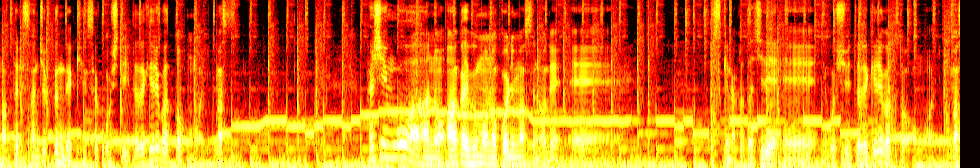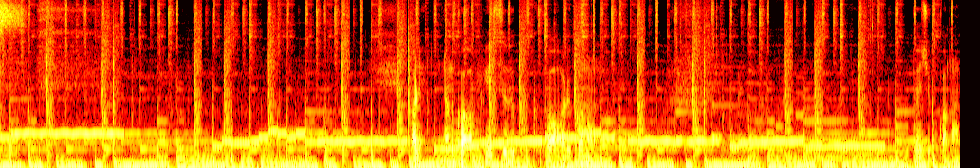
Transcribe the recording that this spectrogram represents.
まったり30分で検索をしていただければと思います。配信後はあのアーカイブも残りますので、え好きな形で、えー、ご視聴いただければと思います。あれ？なんか Facebook かあれかな？大丈夫かな？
